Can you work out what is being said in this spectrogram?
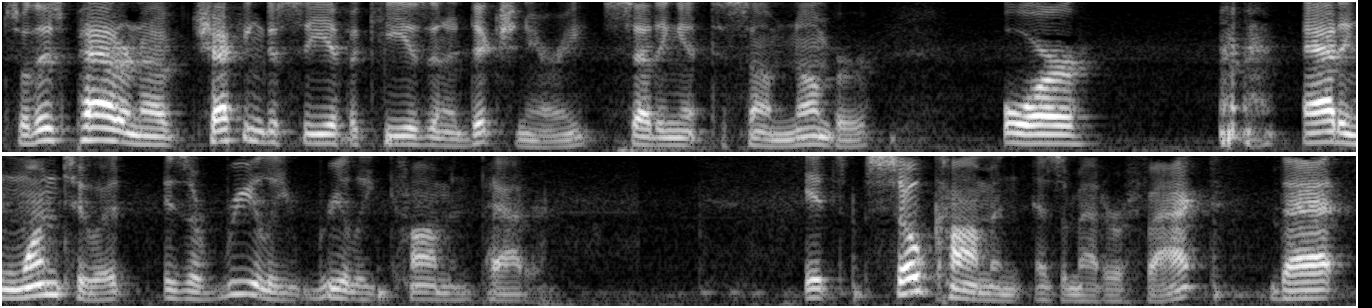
So, this pattern of checking to see if a key is in a dictionary, setting it to some number, or adding one to it is a really, really common pattern. It's so common, as a matter of fact, that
